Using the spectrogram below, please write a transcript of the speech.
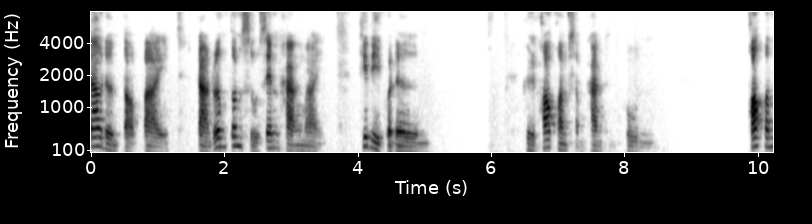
ก้าวเดินต่อไป การเริ่มต้นสู่เส้นทางใหม่ ที่ดีกว่าเดิม คือข้อความสำคัญถึงคุณ ข้อความ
